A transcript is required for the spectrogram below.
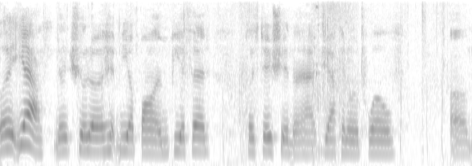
But yeah, make sure to hit me up on PSN, PlayStation at jacknr12. Um,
